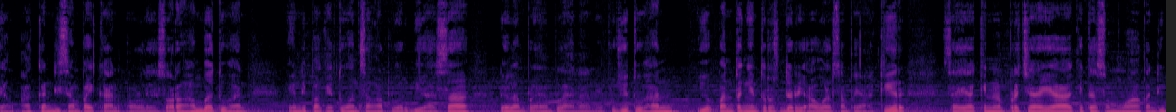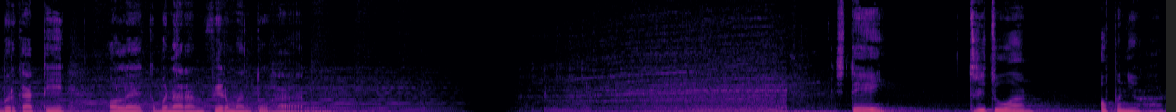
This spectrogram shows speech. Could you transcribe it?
yang akan disampaikan oleh seorang hamba Tuhan yang dipakai Tuhan sangat luar biasa dalam pelayanan-pelayanannya. Puji Tuhan, yuk pantengin terus dari awal sampai akhir. Saya yakin dan percaya kita semua akan diberkati oleh kebenaran firman Tuhan. Stay, 3, 2, 1, open your heart.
